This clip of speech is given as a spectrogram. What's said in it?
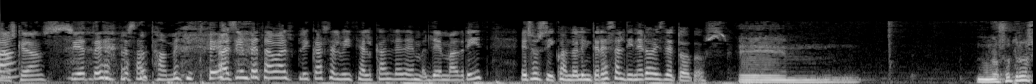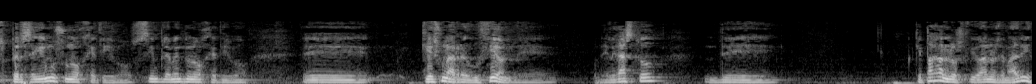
empezaba- nos quedan siete exactamente. Así empezaba a explicarse el vicealcalde de, de Madrid. Eso sí, cuando le interesa el dinero es de todos. Eh, nosotros perseguimos un objetivo, simplemente un objetivo, eh, que es una reducción de- del gasto de, que pagan los ciudadanos de Madrid.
